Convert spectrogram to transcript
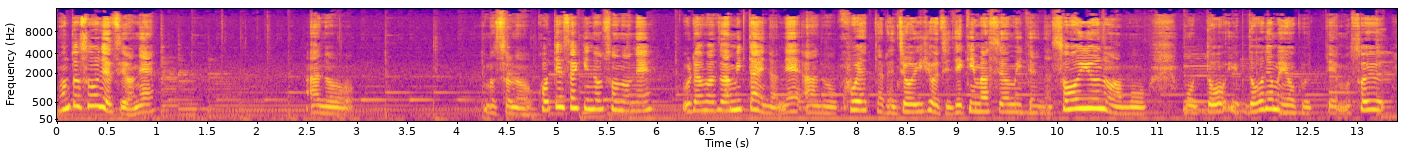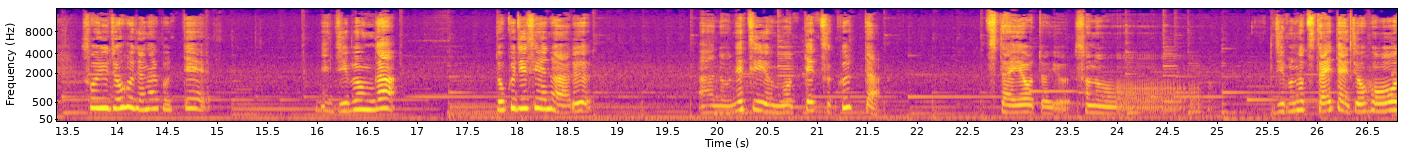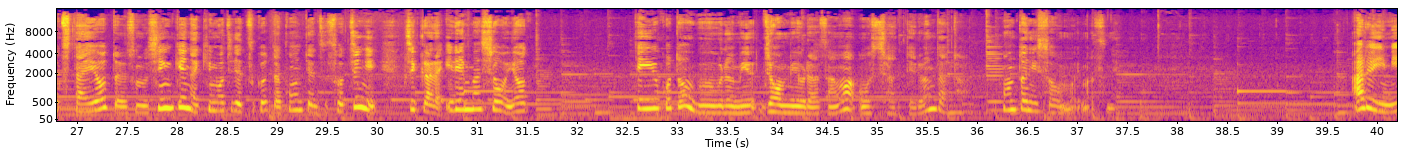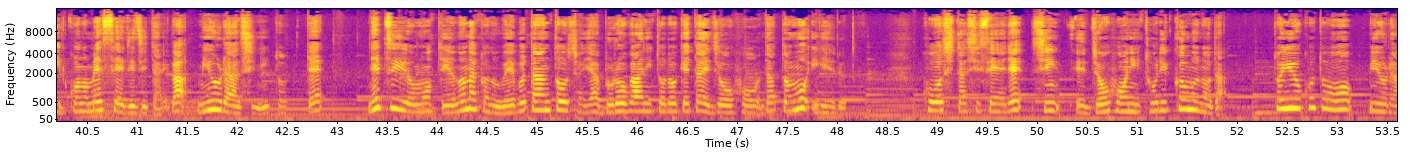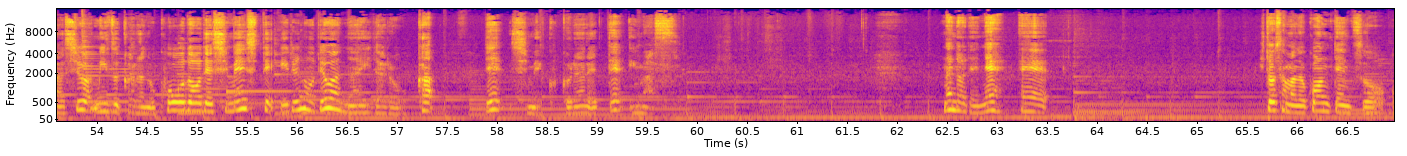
本当そうですよね。あのもうその小手先のそのね裏技みたいなねあのこうやったら上位表示できますよみたいなそういうのはもうもうどうでもよくってもうそういうそういう情報じゃなくって、ね、自分が独自性のあるあの熱意を持って作った伝えようというその自分の伝えたい情報を伝えようというその真剣な気持ちで作ったコンテンツそっちに力入れましょうよっていうことを Google ジョン・ミューラーさんはおっしゃってるんだと。本当にそう思いますね。ある意味このメッセージ自体がミューラー氏にとって熱意を持って世の中のウェブ担当者やブロガーに届けたい情報だとも言える。こうした姿勢で情報に取り組むのだ。ということをミューラー氏は自らの行動で示しているのではないだろうか。で締めくくられています。なのでね、えー、人様のコンテンツを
